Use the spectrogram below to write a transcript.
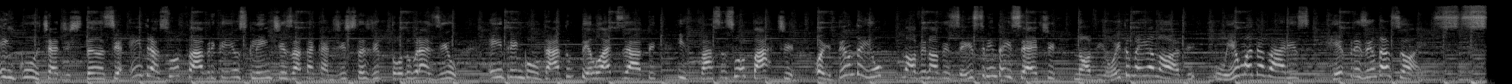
Encurte a distância entre a sua fábrica e os clientes atacadistas de todo o Brasil. Entre em contato pelo WhatsApp e faça sua parte. 81 996 37 9869. Wilma Tavares, representações.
